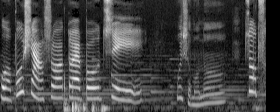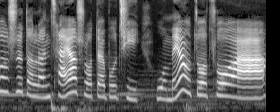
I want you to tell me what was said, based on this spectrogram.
我不想说对不起。为什么呢？做错事的人才要说对不起，我没有做错啊。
